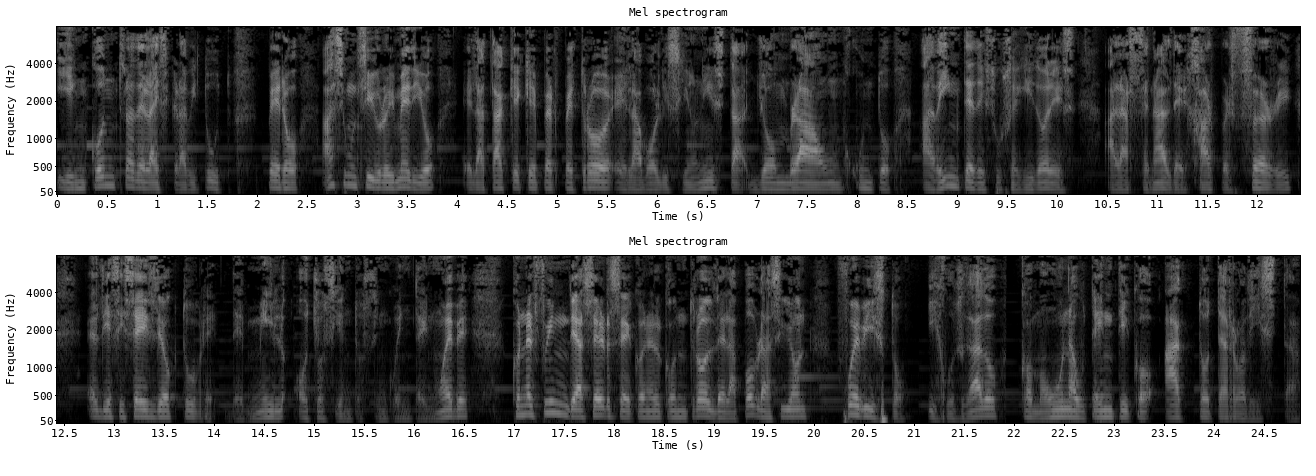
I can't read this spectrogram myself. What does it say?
y en contra de la esclavitud, pero hace un siglo y medio el ataque que perpetró el abolicionista John Brown junto a 20 de sus seguidores al arsenal de Harper's Ferry el 16 de octubre de 1859, con el fin de hacerse con el control de la población, fue visto y juzgado como un auténtico acto terrorista.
